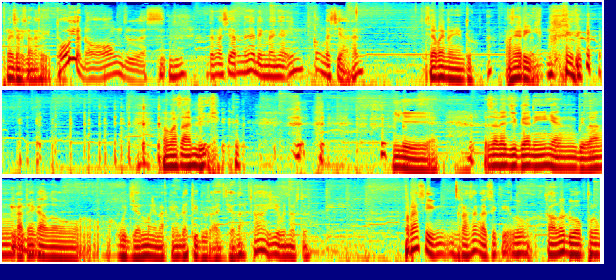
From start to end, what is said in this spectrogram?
Friday santai itu Oh iya dong, jelas. Mm-mm. Kita nggak siaran aja ada yang nanyain, kok nggak siaran? Siapa yang nanya tuh? Pak Heri. Mas Andi. Iya iya iya. Terus ada juga nih yang bilang katanya kalau hujan mah enaknya udah tidur aja lah. Ah iya benar tuh. pernah sih ngerasa nggak sih Ki, lu kalau 24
